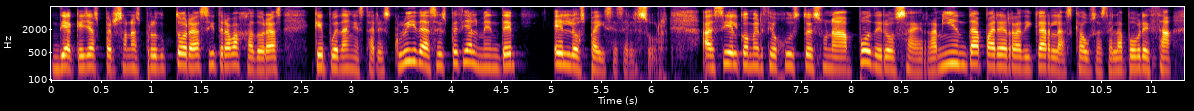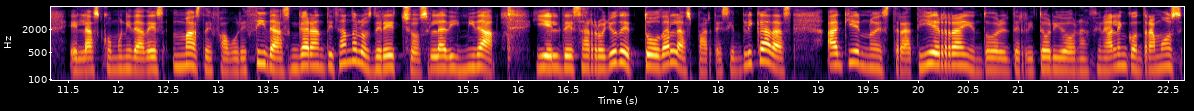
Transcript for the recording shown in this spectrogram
de aquellas personas productoras y trabajadoras que puedan estar excluidas especialmente en los países del sur. Así, el comercio justo es una poderosa herramienta para erradicar las causas de la pobreza en las comunidades más desfavorecidas, garantizando los derechos, la dignidad y el desarrollo de todas las partes implicadas. Aquí en nuestra tierra y en todo el territorio nacional encontramos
